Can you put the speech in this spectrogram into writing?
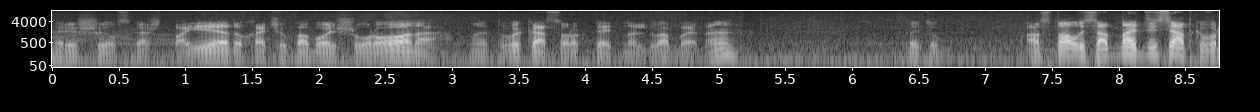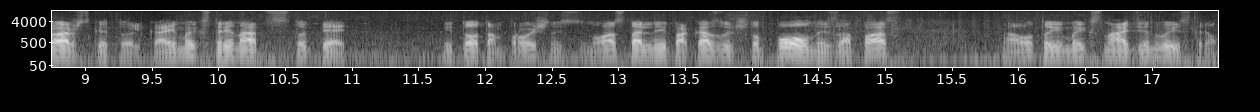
Решил, скажет, поеду, хочу побольше урона. Ну, это ВК-4502Б, да? Кстати, осталась одна десятка вражеская только, а МХ-13-105. И то там прочность. Ну, остальные показывают, что полный запас. А вот АМХ на один выстрел.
